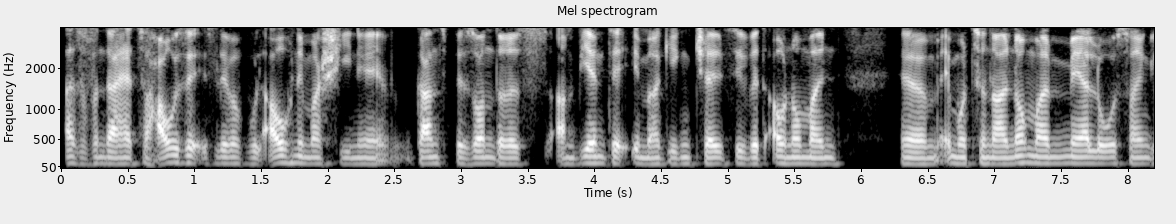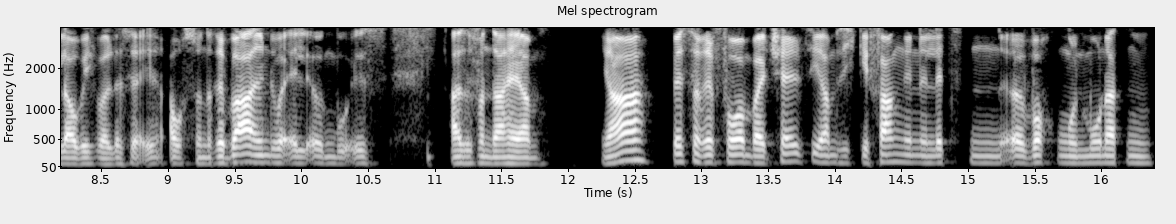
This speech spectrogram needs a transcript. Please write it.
Also von daher zu Hause ist Liverpool auch eine Maschine. Ganz besonderes Ambiente immer gegen Chelsea. Wird auch nochmal ein ähm, emotional nochmal mehr los sein, glaube ich, weil das ja auch so ein Rivalenduell irgendwo ist. Also von daher, ja, bessere Form bei Chelsea, haben sich gefangen in den letzten äh, Wochen und Monaten.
